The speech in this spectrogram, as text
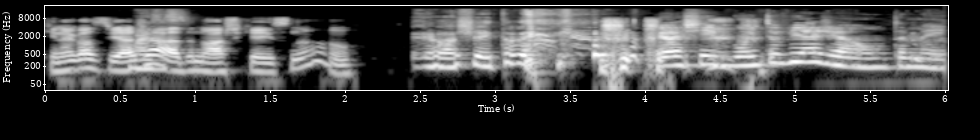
Que negócio viajado, não acho que é isso, não. Eu achei também. Eu achei muito viajão também.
